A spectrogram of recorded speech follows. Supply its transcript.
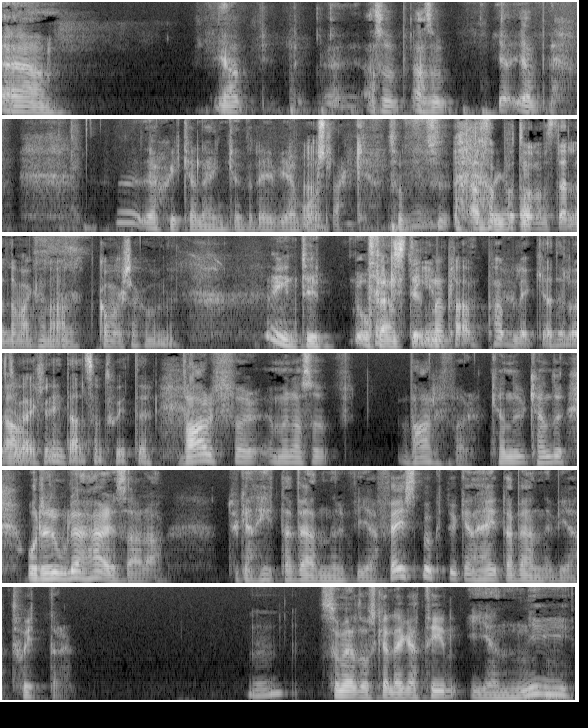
Uh, jag, alltså, alltså, jag, jag, jag skickar länken till dig via vår Slack. Så, alltså, på tal om ställen där man kan ha konversationer. inte offentligt, in men pub- public, ja, det låter Ja. verkligen inte alls som Twitter. varför? Men alltså, varför? Kan du, kan du, och det roliga här är så här, du kan hitta vänner via Facebook, du kan hitta vänner via Twitter. Som jag då ska lägga till i en ny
